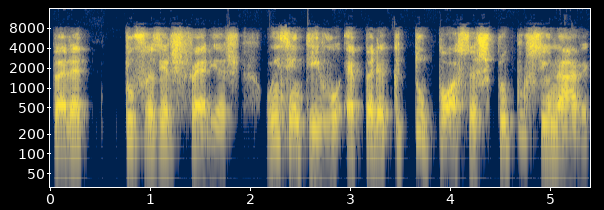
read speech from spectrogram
para tu fazeres férias. O incentivo é para que tu possas proporcionar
